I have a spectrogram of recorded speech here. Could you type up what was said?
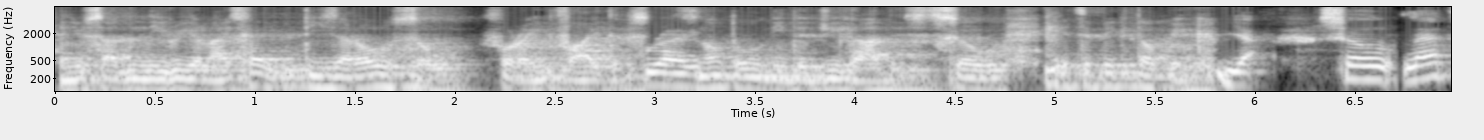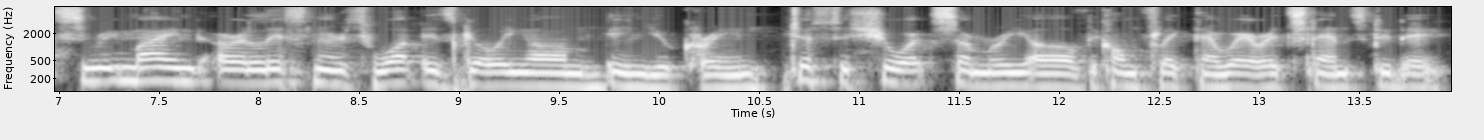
and you suddenly realize, hey, these are also foreign fighters. Right. It's not only the jihadists. So it's a big topic. Yeah. So let's remind our listeners what is going on in Ukraine. Just a short summary of the conflict and where it stands today.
